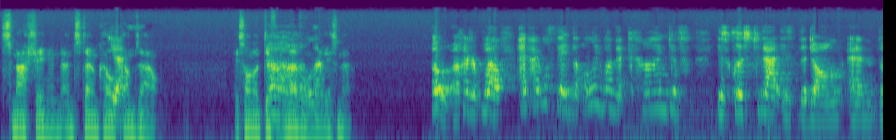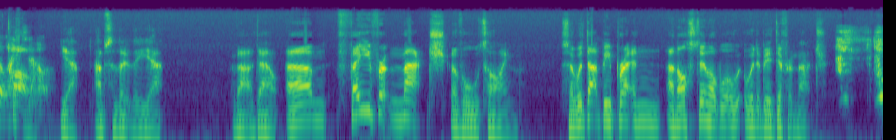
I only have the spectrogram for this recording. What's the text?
smashing and, and Stone Cold comes out. It's on a different Oh, level, really, isn't it? Oh, a hundred. Well, and I will say the only one that kind of is close to that is the dong and the lights out. yeah, absolutely, yeah, without a doubt. Um, favorite match of all time. So would that be Bret and, and Austin, or would it be a different match? I, I,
